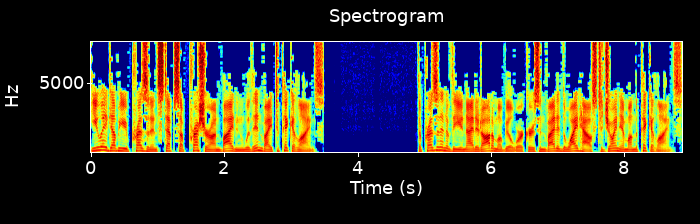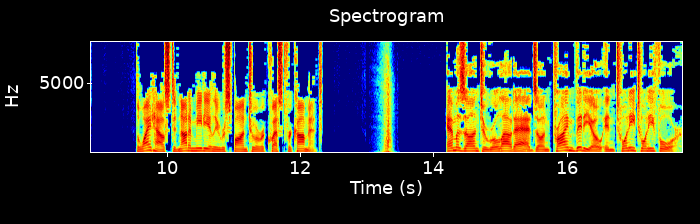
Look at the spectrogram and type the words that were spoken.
UAW president steps up pressure on Biden with invite to picket lines. The president of the United Automobile Workers invited the White House to join him on the picket lines. The White House did not immediately respond to a request for comment. Amazon to roll out ads on Prime Video in 2024.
